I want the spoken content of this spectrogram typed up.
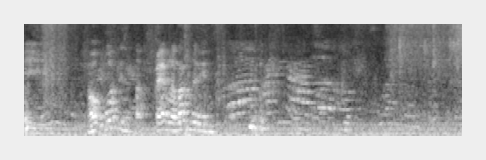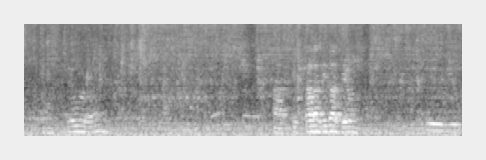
Y no, pues, dice, esta perra, dame, dijo. Seguro, ¿eh? Así está la situación. Y.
